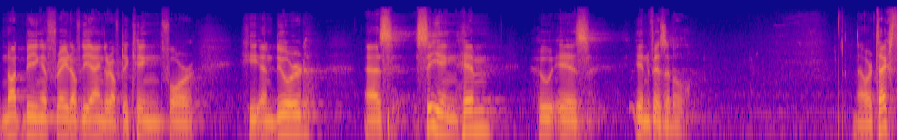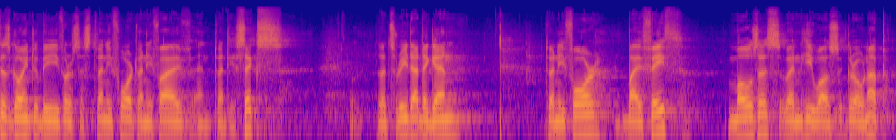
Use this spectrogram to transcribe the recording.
not being afraid of the anger of the king, for he endured as seeing him who is invisible. Now, our text is going to be verses 24, 25, and 26. Let's read that again. 24 By faith, Moses, when he was grown up,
